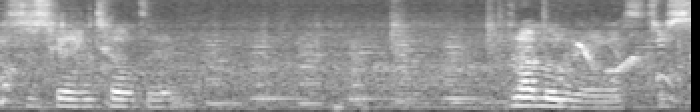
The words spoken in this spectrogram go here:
It's just getting tilted. It's not moving, it's just...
